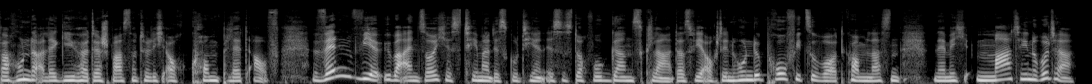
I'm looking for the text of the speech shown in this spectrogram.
Bei Hundeallergie hört der Spaß natürlich auch komplett auf auf. Wenn wir über ein solches Thema diskutieren, ist es doch wohl ganz klar, dass wir auch den Hundeprofi zu Wort kommen lassen, nämlich Martin Rütter.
